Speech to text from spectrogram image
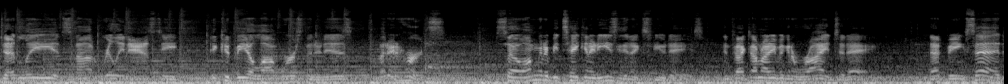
deadly, it's not really nasty. It could be a lot worse than it is, but it hurts. So I'm gonna be taking it easy the next few days. In fact, I'm not even gonna ride today. That being said,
